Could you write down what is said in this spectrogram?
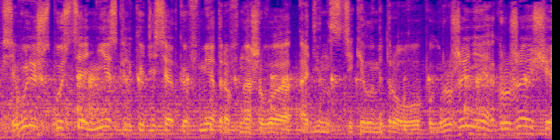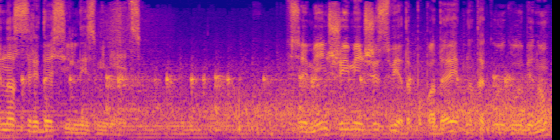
Всего лишь спустя несколько десятков метров нашего 11-километрового погружения окружающая нас среда сильно изменяется. Все меньше и меньше света попадает на такую глубину,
